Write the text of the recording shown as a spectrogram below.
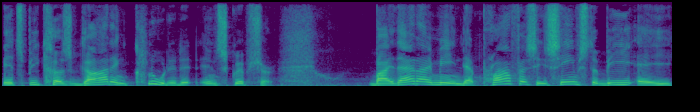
it's because God included it in Scripture. By that I mean that prophecy seems to be a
